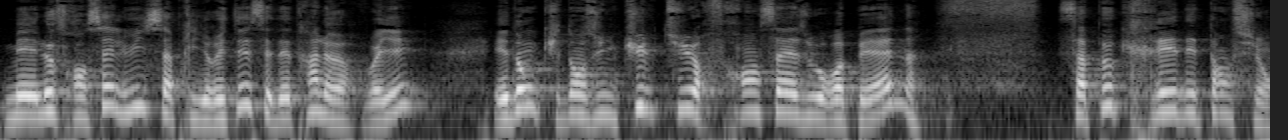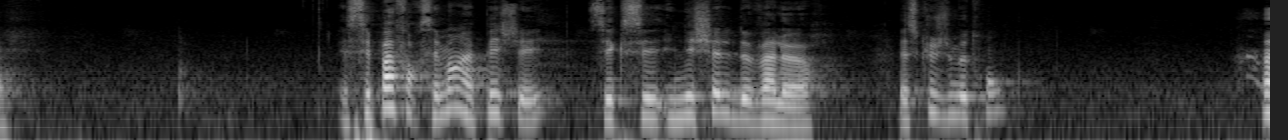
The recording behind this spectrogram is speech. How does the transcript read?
Mais le français, lui, sa priorité, c'est d'être à l'heure, vous voyez Et donc, dans une culture française ou européenne, ça peut créer des tensions. Et ce n'est pas forcément un péché, c'est que c'est une échelle de valeur. Est-ce que je me trompe?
